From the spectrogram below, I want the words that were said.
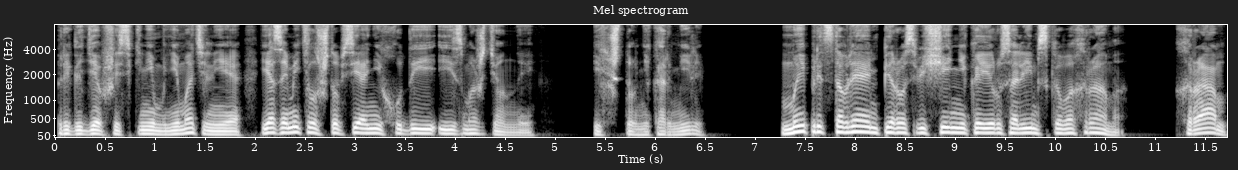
Приглядевшись к ним внимательнее, я заметил, что все они худые и изможденные. Их что, не кормили? Мы представляем первосвященника Иерусалимского храма. Храм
